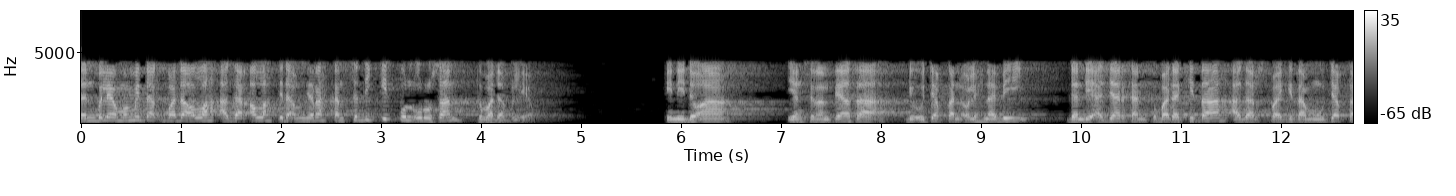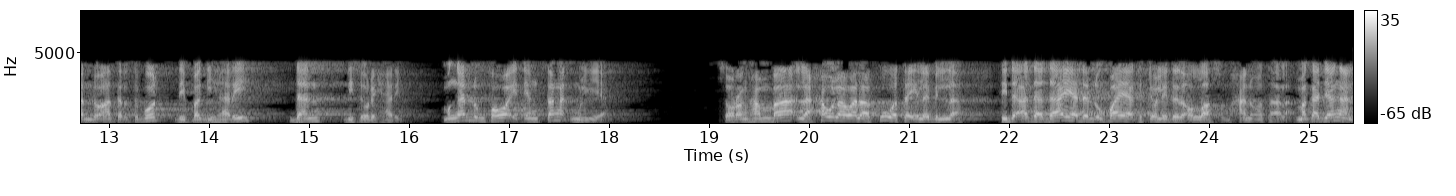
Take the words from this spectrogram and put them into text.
dan beliau meminta kepada Allah agar Allah tidak menyerahkan sedikit pun urusan kepada beliau. Ini doa yang senantiasa diucapkan oleh Nabi dan diajarkan kepada kita agar supaya kita mengucapkan doa tersebut di pagi hari dan di sore hari. Mengandung fawaid yang sangat mulia. Seorang hamba la haula wala quwata illa billah. Tidak ada daya dan upaya kecuali dari Allah Subhanahu wa taala. Maka jangan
